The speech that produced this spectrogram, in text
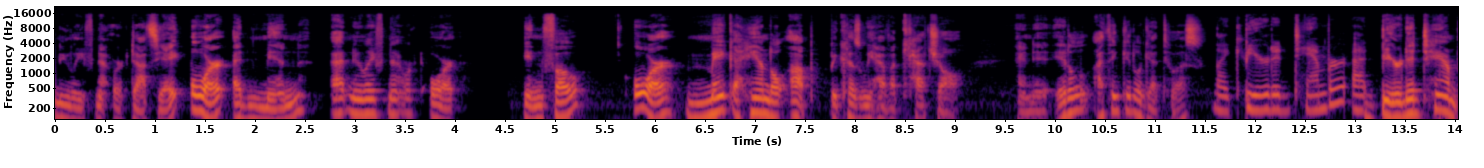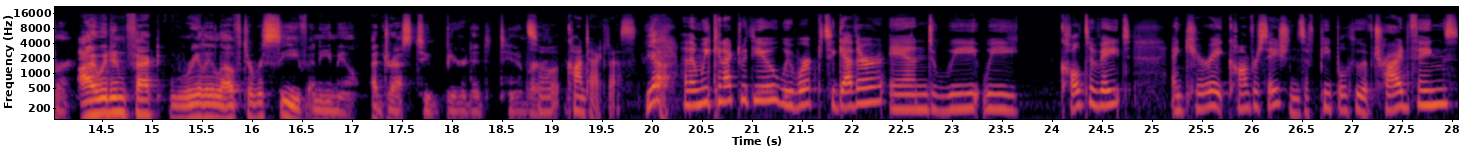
newleafnetwork.ca or admin at newleafnetwork or info or make a handle up because we have a catch-all and it, it'll i think it'll get to us Like bearded timbre at bearded timbre i would in fact really love to receive an email addressed to bearded timbre so contact us. yeah And then we connect with you, we work together and we we cultivate and curate conversations of people who have tried things,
